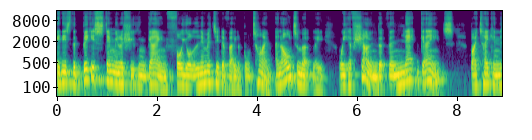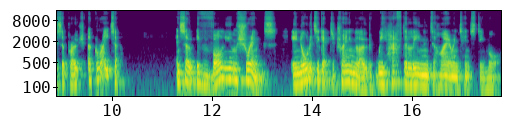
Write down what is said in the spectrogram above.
It is the biggest stimulus you can gain for your limited available time. And ultimately, we have shown that the net gains by taking this approach are greater. And so, if volume shrinks, in order to get to training load, we have to lean into higher intensity more.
